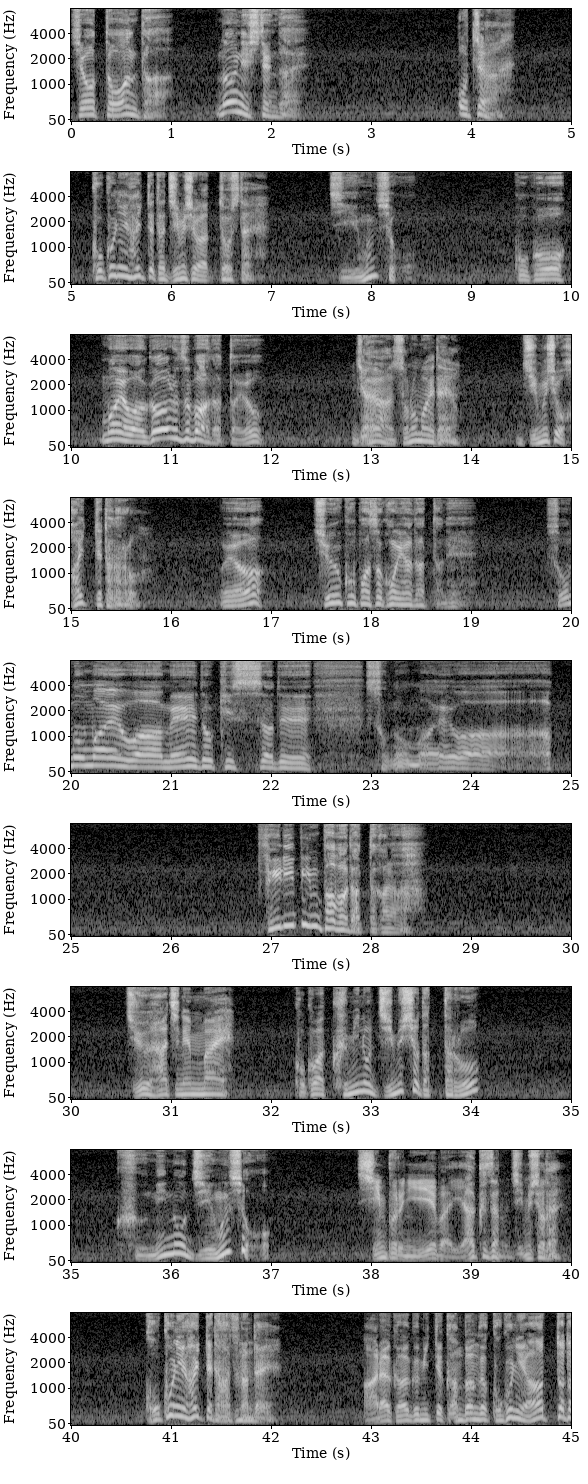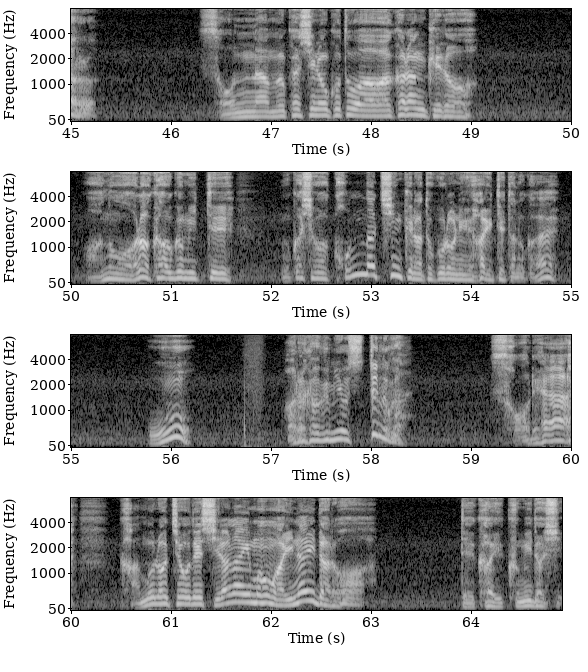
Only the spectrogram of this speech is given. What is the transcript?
ちょっとあんた何してんだい？おっちゃんここに入ってた事務所はどうした事務所？ここ前はガールズバーだったよ。じゃあその前だよ。事務所入ってただろいや中古パソコン屋だったね。その前はメイド喫茶でその前はフィリピンパブだったかな18年前ここは組の事務所だったろ組の事務所？シンプルに言えばヤクザの事務所だ。ここに入ってたはずなんだ。荒川組って看板がここにあっただろそんな昔のことは分からんけどあの荒川組って昔はこんなちんけなところに入ってたのかい？おお荒川組を知ってんのか。そりゃカムロ町で知らないもんはいないだろう。でかい組だし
